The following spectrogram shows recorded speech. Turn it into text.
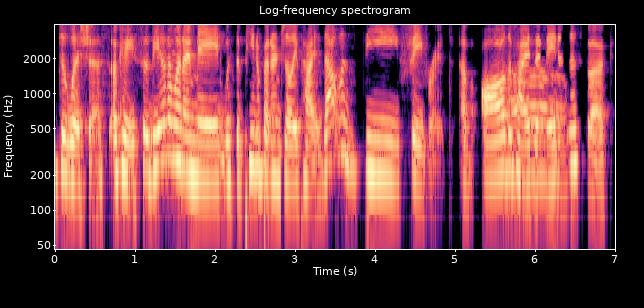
Delicious. Okay, so the other one I made was the peanut butter and jelly pie. That was the favorite of all the pies I made in Oh. this book.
